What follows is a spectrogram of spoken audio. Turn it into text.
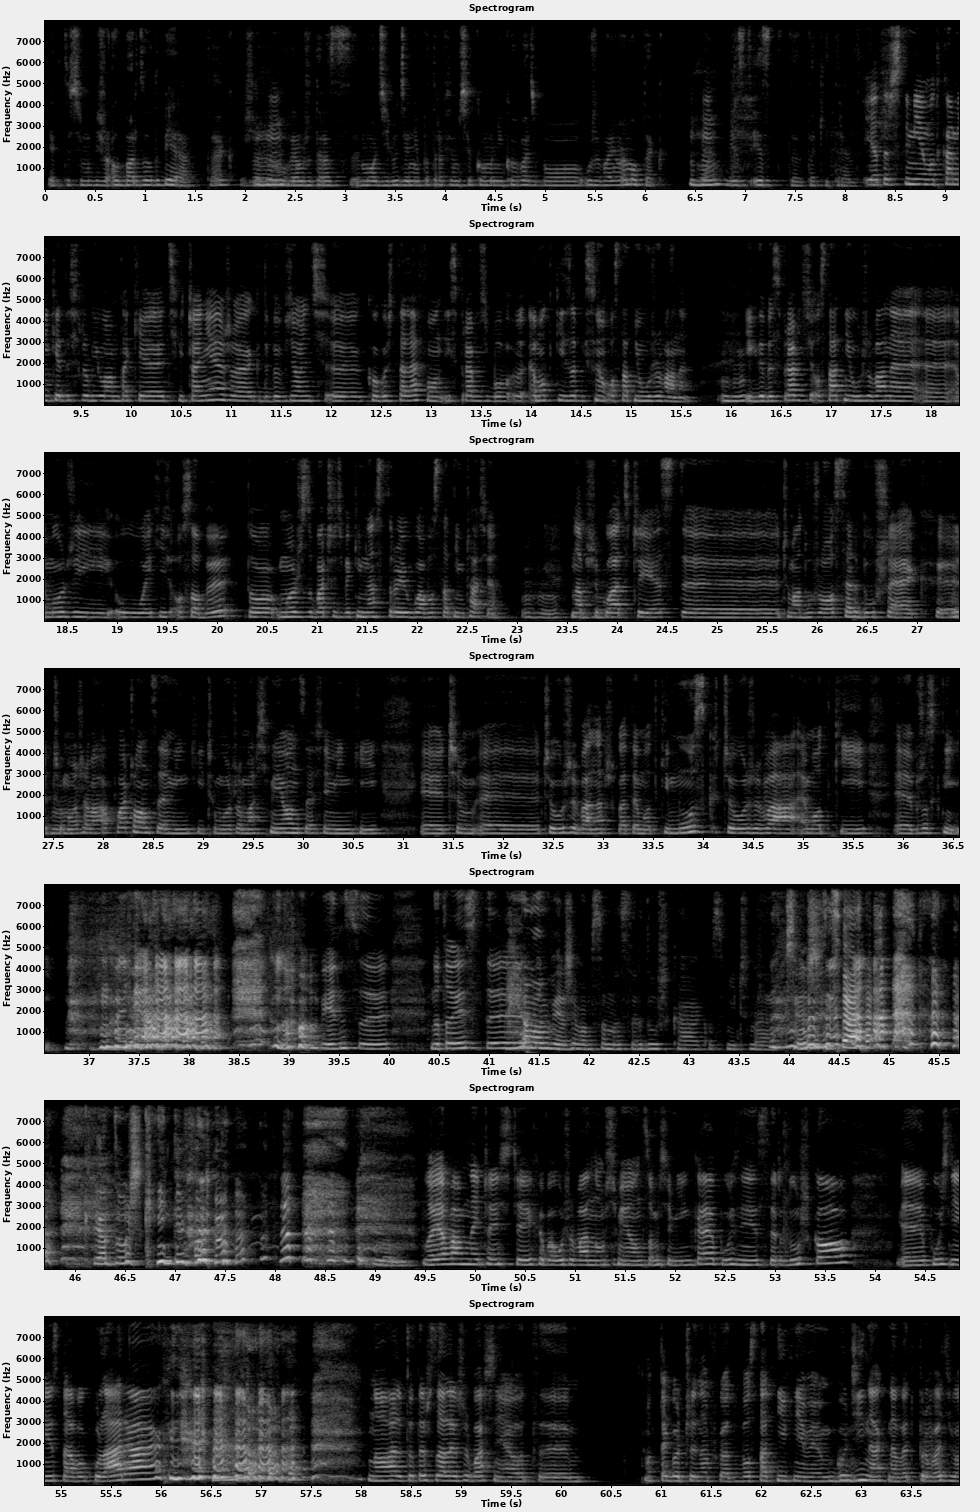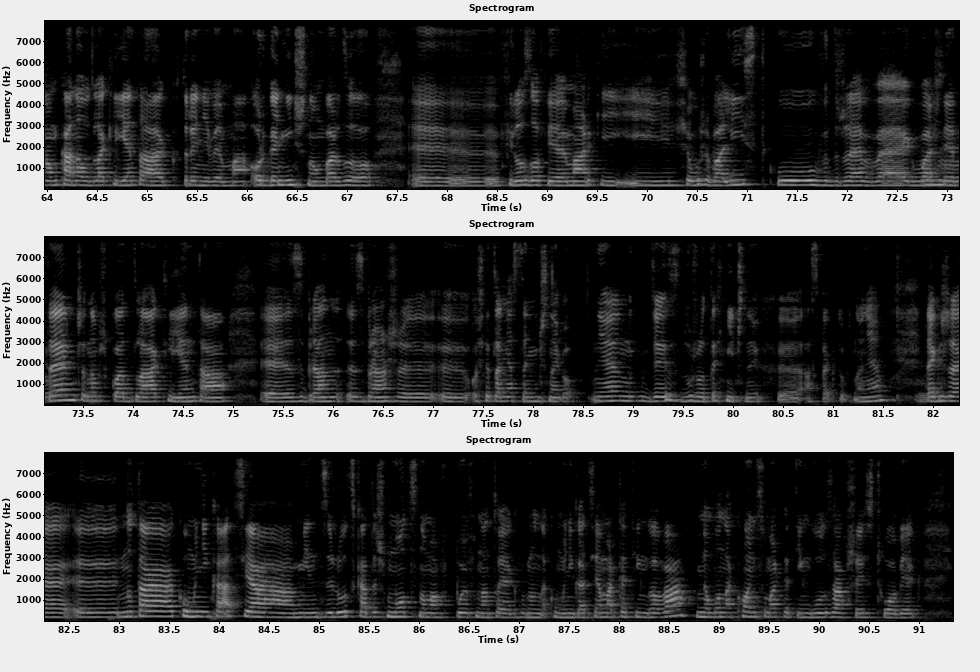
jak to się mówi, że bardzo odbiera, tak? Że Mhm. mówią, że teraz młodzi ludzie nie potrafią się komunikować, bo używają emotek. Mhm. Jest jest taki trend. Ja też z tymi emotkami kiedyś robiłam takie ćwiczenie, że gdyby wziąć y, kogoś telefon i sprawdzić, bo emotki zapisują ostatnio używane. Mhm. I gdyby sprawdzić ostatnio używane e, emoji u jakiejś osoby, to możesz zobaczyć w jakim nastroju była w ostatnim czasie. Mhm. Na przykład, czy jest, y, czy ma dużo serduszek, Mhm. czy może ma płaczące minki, czy może ma śmiejące się minki, czy, czy używa na przykład emotki mózg, czy używa emotki brzoskwini. No, nie? no więc no to jest... Ja mam, wiesz, ja mam same serduszka kosmiczne, księżyce, kwiatuszki. No. Ja mam najczęściej chyba używaną śmiejącą się minkę, później jest serduszko, yy, później jest ta w okularach. no ale to też zależy właśnie od, yy, od tego, czy na przykład w ostatnich, nie wiem, godzinach nawet prowadziłam kanał dla klienta, który, nie wiem, ma organiczną bardzo yy, filozofię marki i się używa listków, drzewek, właśnie Mhm. ten, czy na przykład dla klienta y, z, bran- z branży y, oświetlania scenicznego, nie? No, gdzie jest dużo technicznych aspektów, no nie? Także y, no ta komunikacja międzyludzka też mocno ma wpływ na to, jak wygląda komunikacja marketingowa, no bo na końcu marketingu zawsze jest człowiek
